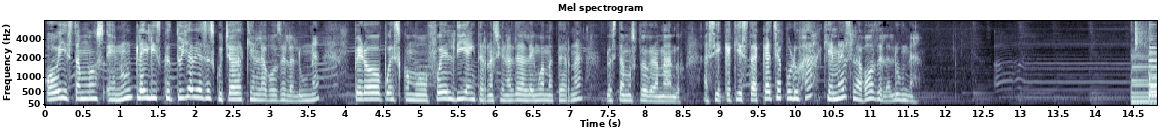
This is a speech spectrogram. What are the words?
Hoy estamos en un playlist que tú ya habías escuchado aquí en La Voz de la Luna, pero pues como fue el Día Internacional de la Lengua Materna, lo estamos programando. Así que aquí está Cacha Puruja, quien es la voz de la luna. Amapolita,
